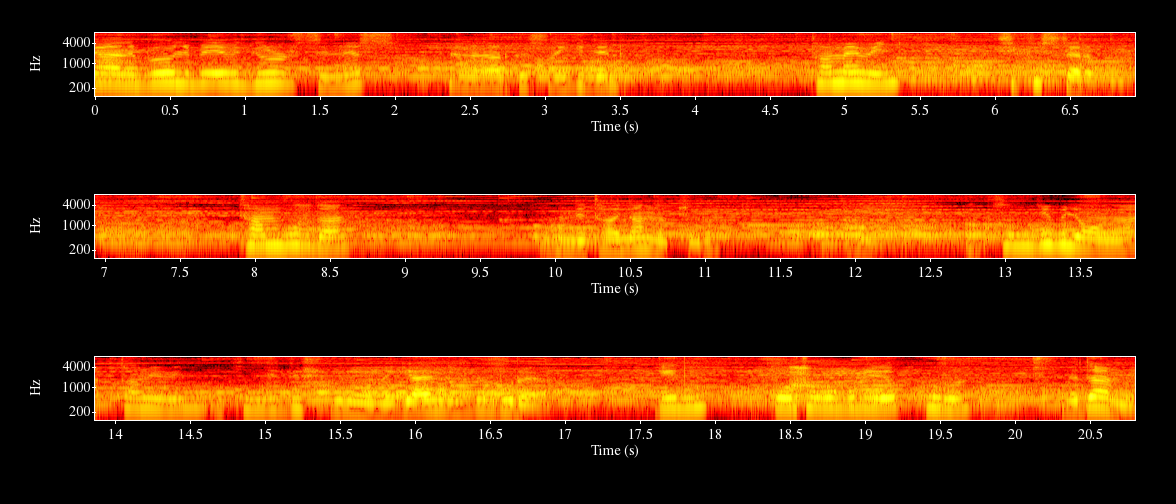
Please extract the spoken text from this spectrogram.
Yani böyle bir evi görürseniz hemen arkasına gidin. Tam evin çıkış tarafı. Tam buradan bakın detaylı anlatıyorum. İkinci bloğuna tam evin ikinci dış bloğuna geldiğinizde buraya. Gelin portalı buraya kurun. Neden mi?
